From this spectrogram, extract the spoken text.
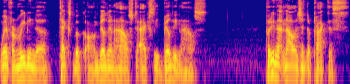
went from reading the textbook on building a house to actually building the house. Putting that knowledge into practice.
